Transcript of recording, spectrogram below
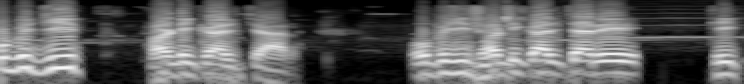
অভিজিৎ হর্টিকালচার। অভিজিৎ হর্টিকালচারে ঠিক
